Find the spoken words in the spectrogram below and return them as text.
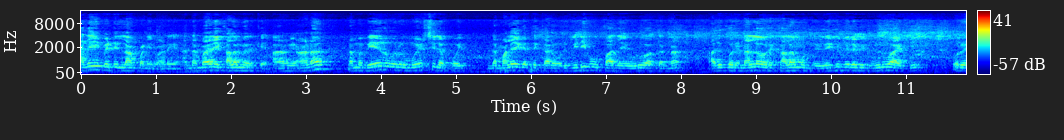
அதையும் பெட்டு இல்லாமல் பண்ணிடுவானுங்க. அந்த மாதிரி களம் இருக்குது ஆனால் நம்ம வேறு ஒரு முயற்சியில் போய் இந்த மலையகத்துக்கான ஒரு விடிவு பாதையை உருவாக்கணும்னா அதுக்கு ஒரு நல்ல ஒரு களம் ஒன்று வெகு விரைவில் உருவாக்கி ஒரு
